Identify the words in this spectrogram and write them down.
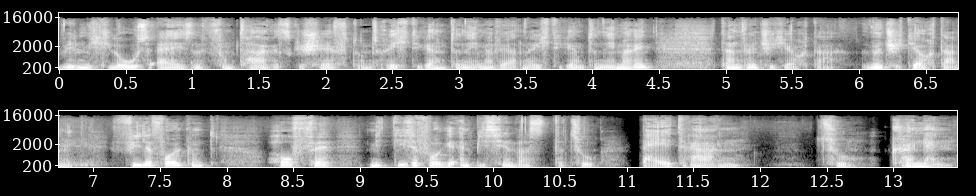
will mich loseisen vom Tagesgeschäft und richtiger Unternehmer werden, richtige Unternehmerin, dann wünsche ich, auch da, wünsche ich dir auch damit viel Erfolg und hoffe, mit dieser Folge ein bisschen was dazu beitragen zu können.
